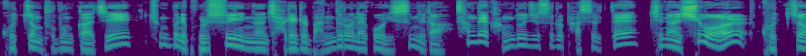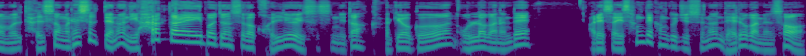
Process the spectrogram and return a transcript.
고점 부분까지 충분히 볼 수 있는 자리를 만들어내고 있습니다. 상대 강도 지수를 봤을 때 지난 10월 고점을 달성을 했을 때는 이 하락 다이버전스가 걸려 있었습니다. 가격은 올라가는데 RSI 상대 강도 지수는 내려가면서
